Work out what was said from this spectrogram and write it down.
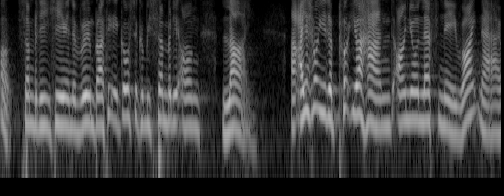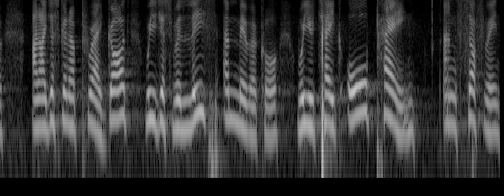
Oh, somebody here in the room, but I think it also could be somebody online. I just want you to put your hand on your left knee right now, and I'm just going to pray. God, will you just release a miracle? Will you take all pain and suffering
